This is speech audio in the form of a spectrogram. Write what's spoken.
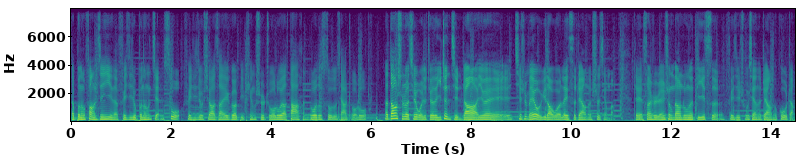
那不能放襟翼呢，飞机就不能减速，飞机就需要在一个比平时着陆要大很多的速度下着陆。那当时呢，其实我就觉得一阵紧张啊，因为其实没有遇到过类似这样的事情嘛，这也算是人生当中的第一次飞机出现的这样的故障。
